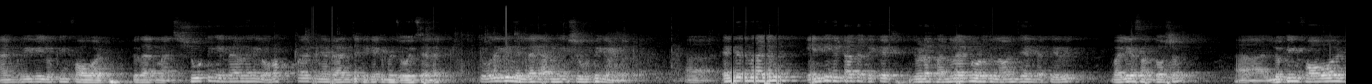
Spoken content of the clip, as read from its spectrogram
I'm really looking forward to that match shooting ഇല്ലായിരുന്നെങ്കിൽ ഉറപ്പായിട്ട് ഞാൻ അഞ്ച് ടിക്കറ്റ് എന്ന് ചോദിച്ചാൽ ചോദിക്കുന്നില്ല കാരണം എനിക്ക് ഷൂട്ടിംഗ് ഉണ്ട്. എന്നിരുന്നാലും എനിക്ക് കിട്ടാത്ത ടിക്കറ്റ് ഇവിടെ സൺലൈറ്റിന് കൊടുത്ത് ലോഞ്ച് ചെയ്യാൻ പറ്റിയതിൽ വലിയ സന്തോഷം. Looking forward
